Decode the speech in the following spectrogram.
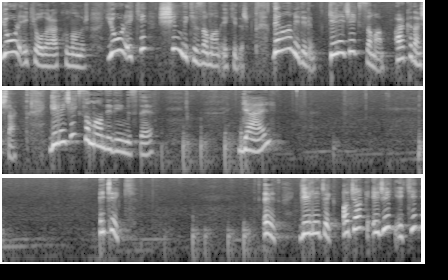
yor eki olarak kullanılır. Yor eki şimdiki zaman ekidir. Devam edelim. Gelecek zaman arkadaşlar. Gelecek zaman dediğimizde gel, ecek. Evet, gelecek. Acak, ecek eki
